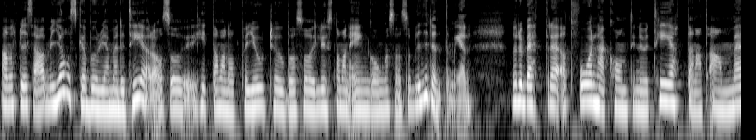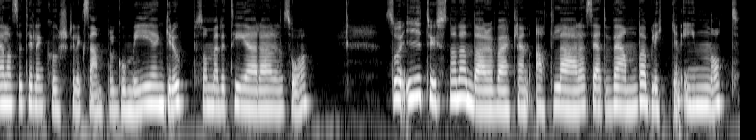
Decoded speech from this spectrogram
Annars blir det så här, men jag ska börja meditera och så hittar man något på Youtube och så lyssnar man en gång och sen så blir det inte mer. Då är det bättre att få den här kontinuiteten, att anmäla sig till en kurs till exempel, gå med i en grupp som mediterar eller så. Så i tystnaden där verkligen att lära sig att vända blicken inåt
